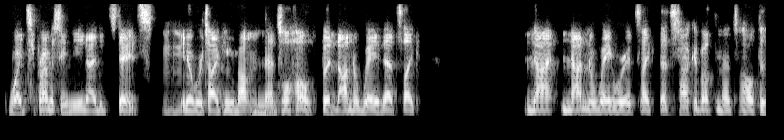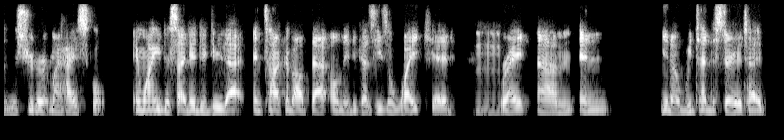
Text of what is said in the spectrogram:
white supremacy in the united states Mhm. you know we're talking about mental health but not in a way that's like not not in a way where it's like let's talk about the mental health of the shooter at my high school and why he decided to do that and talk about that only because he's a white kid Mhm. right um and you know we tend to stereotype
